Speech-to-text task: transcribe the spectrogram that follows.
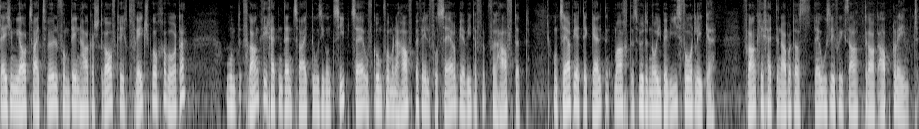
Der ist im Jahr 2012 vom Den Haager Strafgericht freigesprochen worden. Und Frankreich hat ihn dann 2017 aufgrund von einem Haftbefehl von Serbien wieder ver verhaftet. Und Serbien hat dort geltend gemacht, es würde neue Beweis vorliegen. Frankreich hat dann aber das, den Auslieferungsantrag abgelehnt.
